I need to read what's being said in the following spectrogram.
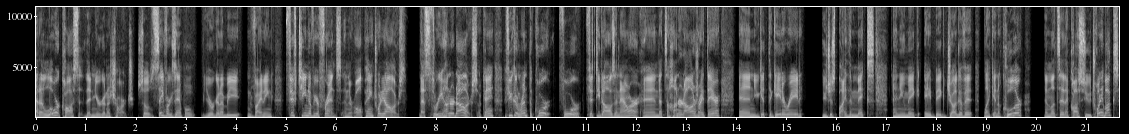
at a lower cost than you're going to charge. So, say for example, you're going to be inviting 15 of your friends and they're all paying $20. That's $300, okay? If you can rent the court for $50 an hour and that's $100 right there and you get the Gatorade you just buy the mix and you make a big jug of it, like in a cooler. And let's say that costs you 20 bucks,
